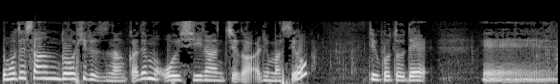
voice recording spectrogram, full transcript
表参道ヒルズなんかでも美味しいランチがありますよ。ということで、えー、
